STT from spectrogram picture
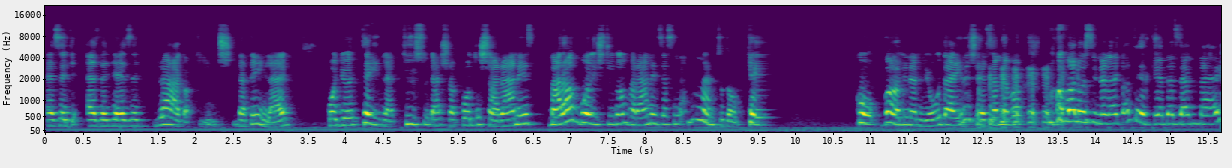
ez egy, ez egy, ez egy drága kincs, de tényleg, hogy ő tényleg tűzszudásra pontosan ránéz, már abból is tudom, ha ránéz, azt mondja, hm, nem tudom, Akkor valami nem jó, de én is érzem, nem, valószínűleg azért kérdezem meg.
